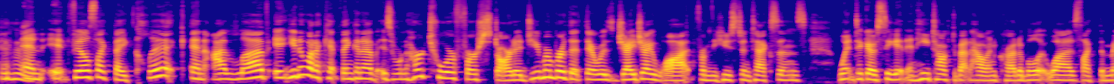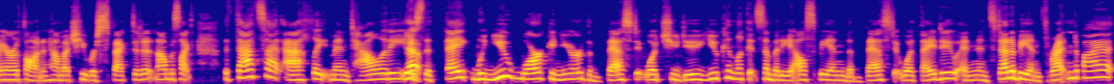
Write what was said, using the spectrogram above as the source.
Mhm. and it feels like they click and I love it. You know what I kept thinking of is when her tour first started. Do you remember that there was JJ Watt from the Houston Texans went to go see it and he talked about how incredible it was, like the marathon and how much he respected it. And I was like, but that's that athlete mentality Yep. is that they when you work and you're the best at what you do, you can look at somebody else being the best at what they do and instead of being threatened by it,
